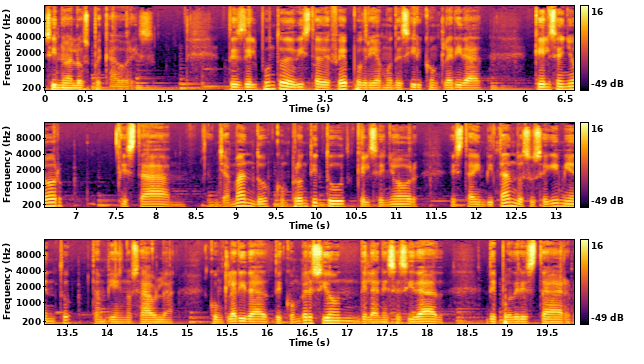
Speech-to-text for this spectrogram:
sino a los pecadores. Desde el punto de vista de fe podríamos decir con claridad que el Señor está llamando con prontitud, que el Señor está invitando a su seguimiento, también nos habla con claridad de conversión, de la necesidad de poder estar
